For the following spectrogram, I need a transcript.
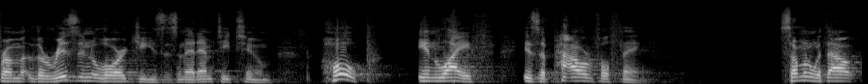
from the risen Lord Jesus in that empty tomb. Hope in life is a powerful thing. Someone without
